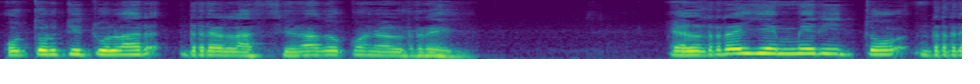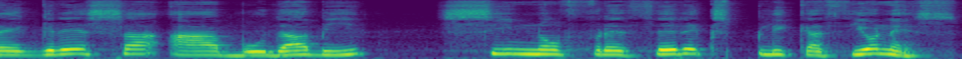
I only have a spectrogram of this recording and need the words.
Otro titular relacionado con el rey. El rey emérito regresa a Abu Dhabi sin ofrecer explicaciones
